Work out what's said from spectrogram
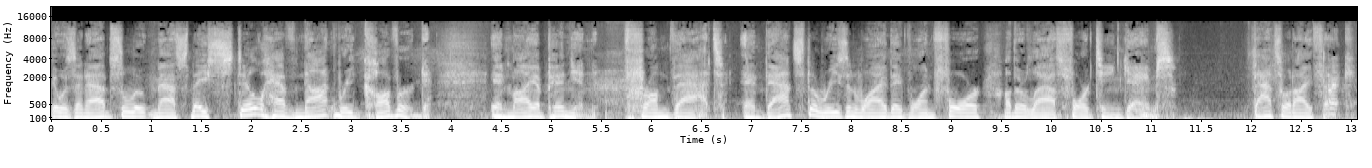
It was an absolute mess. They still have not recovered, in my opinion, from that, and that's the reason why they've won four of their last fourteen games. That's what I think.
